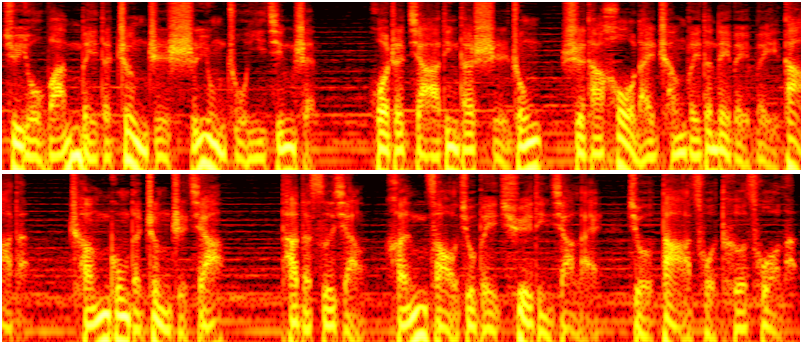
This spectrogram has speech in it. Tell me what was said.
具有完美的政治实用主义精神，或者假定他始终是他后来成为的那位伟大的、成功的政治家，他的思想很早就被确定下来，就大错特错了。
